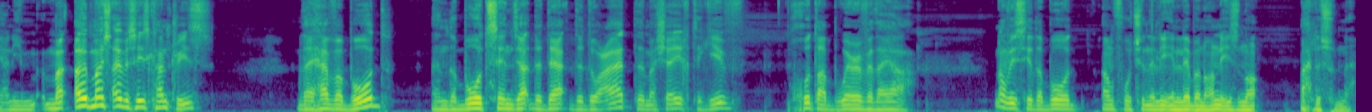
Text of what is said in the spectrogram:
yani, mo- most overseas countries, they have a board, and the board sends out the da- the du'at, the mashayikh to give khutab wherever they are. And obviously, the board, unfortunately, in Lebanon is not Ahl Sunnah.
